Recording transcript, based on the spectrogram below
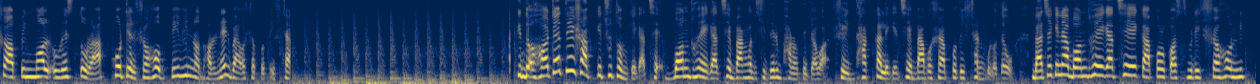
শপিং মল, রেস্তোরাঁ, হোটেল সহ বিভিন্ন ধরনের ব্যবসা প্রতিষ্ঠান। কিন্তু হঠাৎই সবকিছু থমকে গেছে। বন্ধ হয়ে গেছে বাংলাদেশিদের ভারতে যাওয়া। সেই ধাক্কা লেগেছে ব্যবসা প্রতিষ্ঠানগুলোতেও। বেচা কিনা বন্ধ হয়ে গেছে কাপড় কসমেটিক সহ নিত্য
